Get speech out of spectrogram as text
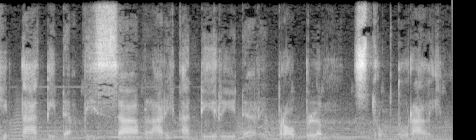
kita tidak bisa melarikan diri dari problem struktural ini.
